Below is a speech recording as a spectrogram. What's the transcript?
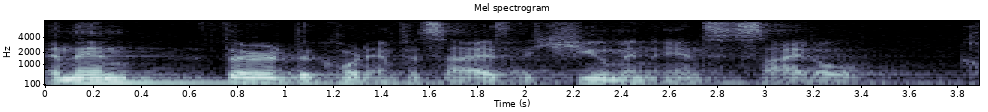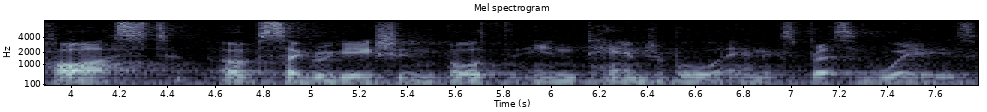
And then, third, the court emphasized the human and societal cost of segregation, both in tangible and expressive ways,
